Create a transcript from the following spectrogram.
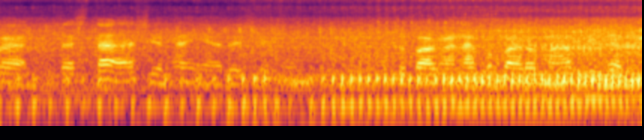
pa taas taas yun hanyari siya tubangan ako para maapit ako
